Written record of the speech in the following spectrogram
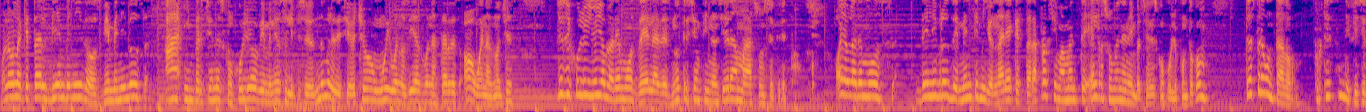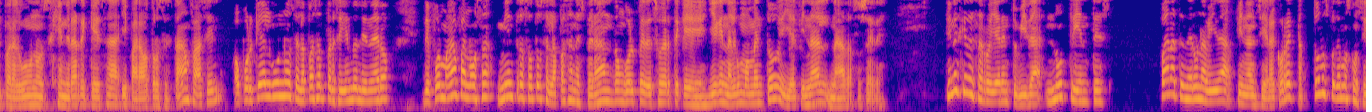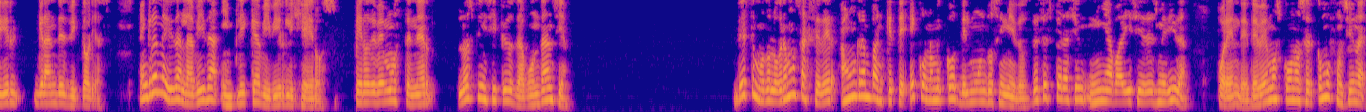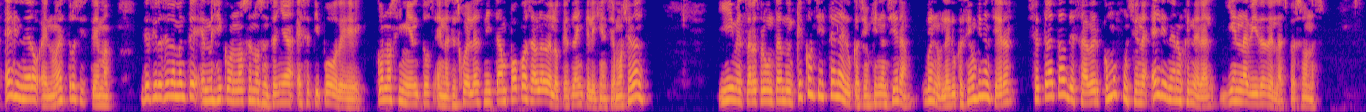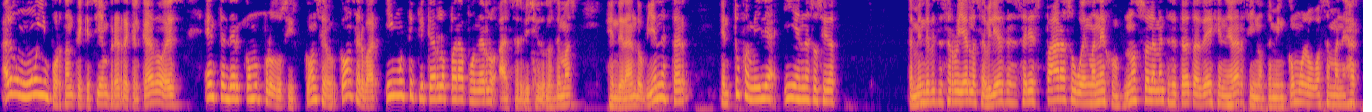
Hola, hola, ¿qué tal? Bienvenidos, bienvenidos a Inversiones con Julio, bienvenidos al episodio número 18, muy buenos días, buenas tardes o buenas noches. Yo soy Julio y hoy hablaremos de la desnutrición financiera más un secreto. Hoy hablaremos del libro de Mente Millonaria que estará próximamente el resumen en inversionesconjulio.com. ¿Te has preguntado por qué es tan difícil para algunos generar riqueza y para otros es tan fácil? ¿O por qué algunos se la pasan persiguiendo el dinero de forma afanosa, mientras otros se la pasan esperando un golpe de suerte que llegue en algún momento y al final nada sucede. Tienes que desarrollar en tu vida nutrientes para tener una vida financiera correcta. Todos podemos conseguir grandes victorias. En gran medida la vida implica vivir ligeros, pero debemos tener los principios de abundancia. De este modo logramos acceder a un gran banquete económico del mundo sin miedos, desesperación ni avaricia desmedida. Por ende, debemos conocer cómo funciona el dinero en nuestro sistema. Desgraciadamente en México no se nos enseña ese tipo de conocimientos en las escuelas ni tampoco se habla de lo que es la inteligencia emocional. Y me estarás preguntando en qué consiste la educación financiera. Bueno, la educación financiera se trata de saber cómo funciona el dinero en general y en la vida de las personas. Algo muy importante que siempre he recalcado es entender cómo producir, conservar y multiplicarlo para ponerlo al servicio de los demás, generando bienestar en tu familia y en la sociedad. También debes desarrollar las habilidades necesarias para su buen manejo. No solamente se trata de generar, sino también cómo lo vas a manejar.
